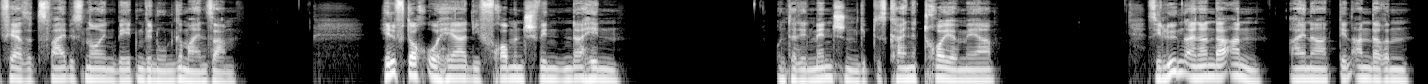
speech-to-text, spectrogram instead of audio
die Verse 2 bis 9 beten wir nun gemeinsam. Hilf doch, o Herr, die Frommen schwinden dahin. Unter den Menschen gibt es keine Treue mehr. Sie lügen einander an, einer den anderen.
